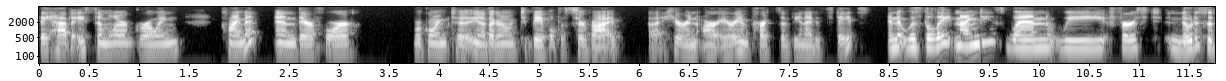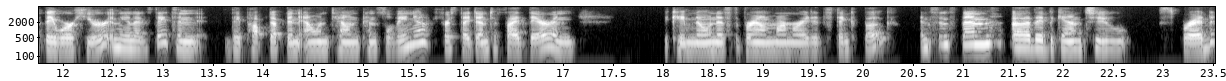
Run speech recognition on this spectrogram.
they have a similar growing climate and therefore we're going to, you know, they're going to be able to survive uh, here in our area and parts of the United States. And it was the late 90s when we first noticed that they were here in the United States and they popped up in Allentown, Pennsylvania, first identified there and became known as the brown marmorated stink bug. And since then, uh, they began to spread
